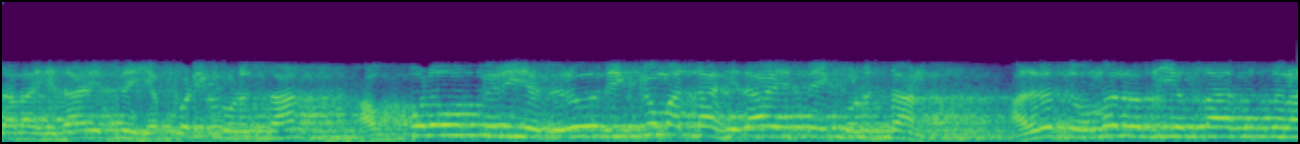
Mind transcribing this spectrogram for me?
தாலா ஹிதாயத்தை எப்படி கொடுத்தான்? அவ்வளவு பெரிய விரோதிக்கும் அல்லாஹ் ஹிதாயத்தை கொடுத்தான். அதற்கு உமர் ரதி அல்லாஹு ஆரம்பத்தில்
